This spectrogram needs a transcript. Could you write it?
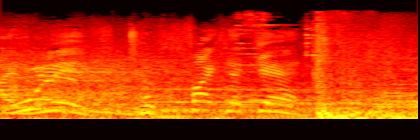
I live to fight again.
